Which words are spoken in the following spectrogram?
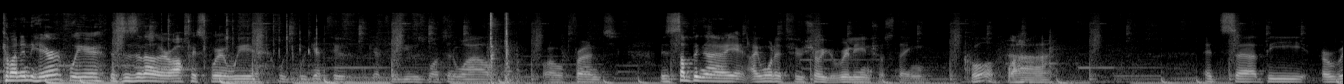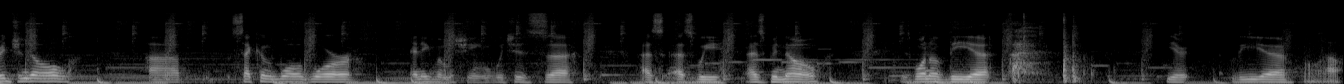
come on in here. We this is another office where we, we, we get to get to use once in a while for our friends. This is something I, I wanted to show you really interesting. Cool. Uh, it's uh, the original uh, Second World War Enigma machine, which is, uh, as, as, we, as we know, is one of the, uh, the, the uh, wow.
